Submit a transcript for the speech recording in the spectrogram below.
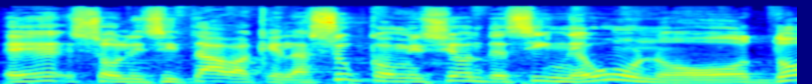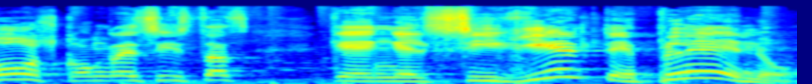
eh, solicitaba que la subcomisión designe uno o dos congresistas que en el siguiente pleno,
